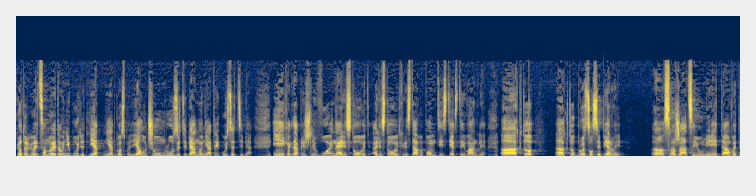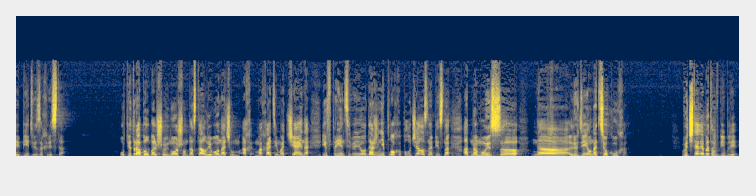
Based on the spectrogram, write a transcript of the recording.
Петр говорит, со мной этого не будет. Нет, нет, Господи, я лучше умру за тебя, но не отрекусь от тебя. И когда пришли воины арестовывать, арестовывать Христа, вы помните из текста Евангелия, а, кто, а, кто бросился первый а, сражаться и умереть там, в этой битве за Христа? У Петра был большой нож, он достал его, начал махать им отчаянно, и в принципе у него даже неплохо получалось. Написано, одному из э, э, людей он отсек ухо. Вы читали об этом в Библии?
